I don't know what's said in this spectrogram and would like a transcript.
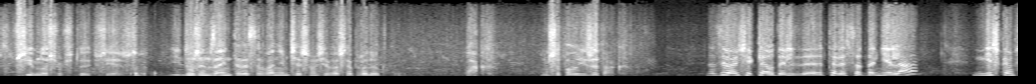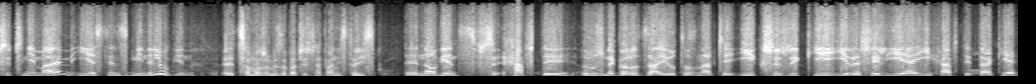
Z przyjemnością się tutaj przyjeżdża. I dużym zainteresowaniem cieszą się Wasze produkty. Tak. Muszę powiedzieć, że tak. Nazywam się Klaudel Teresa Daniela, mieszkam w Krzyczynie Małym i jestem z gminy Lubin. E, Co możemy zobaczyć na Pani stoisku? E, No więc hafty różnego rodzaju, to znaczy i krzyżyki, i reszelie, i hafty takie.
